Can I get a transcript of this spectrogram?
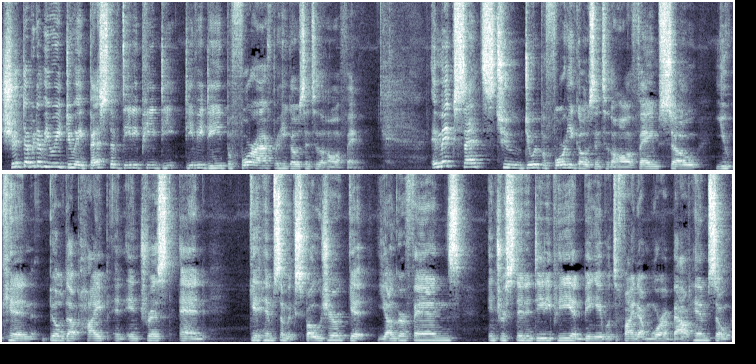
Should WWE do a best of DDP D DVD before or after he goes into the Hall of Fame? It makes sense to do it before he goes into the Hall of Fame so you can build up hype and interest and get him some exposure, get younger fans interested in DDP and being able to find out more about him. So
